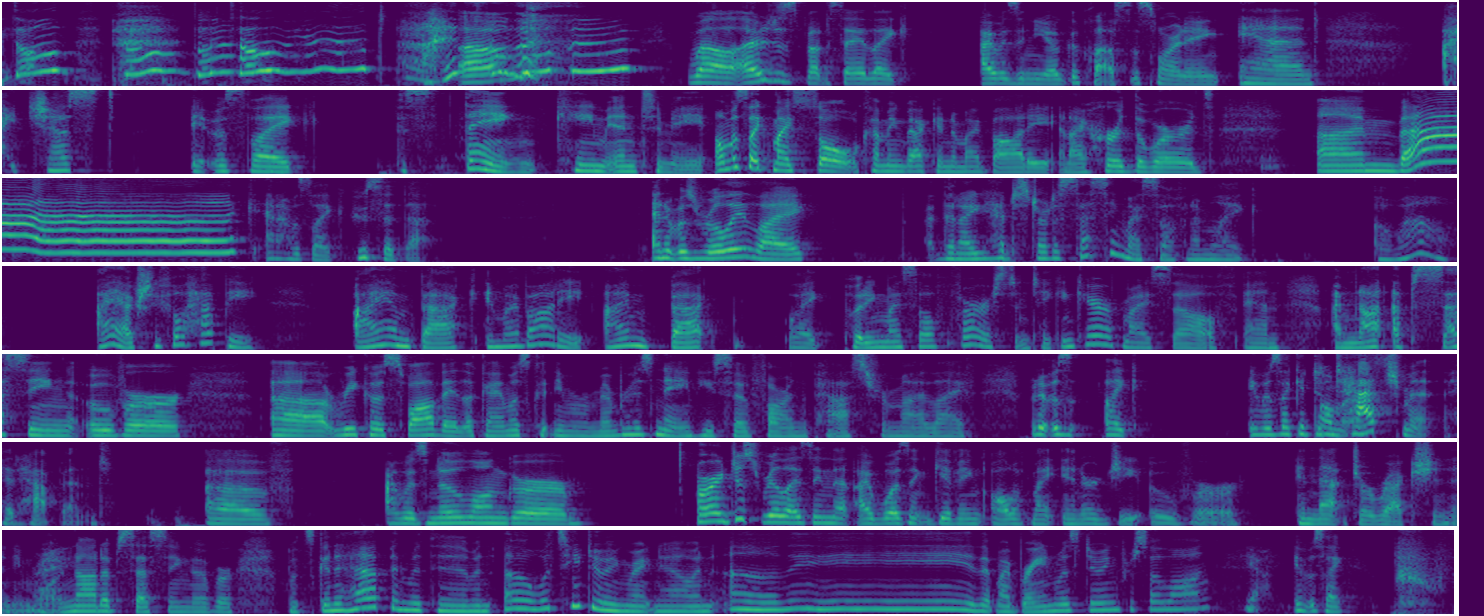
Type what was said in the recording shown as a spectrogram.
don't don't don't tell him yet. I Um, well, I was just about to say, like, I was in yoga class this morning, and I just it was like this thing came into me, almost like my soul coming back into my body, and I heard the words, "I'm back," and I was like, "Who said that?" And it was really like then I had to start assessing myself, and I'm like, "Oh wow, I actually feel happy. I am back in my body. I'm back like putting myself first and taking care of myself. And I'm not obsessing over uh, Rico Suave. Look, I almost couldn't even remember his name. He's so far in the past from my life. But it was like, it was like a detachment had happened of I was no longer, or I just realizing that I wasn't giving all of my energy over in that direction anymore. Not obsessing over what's going to happen with him and oh, what's he doing right now and oh, the, that my brain was doing for so long. Yeah. it was like poof,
